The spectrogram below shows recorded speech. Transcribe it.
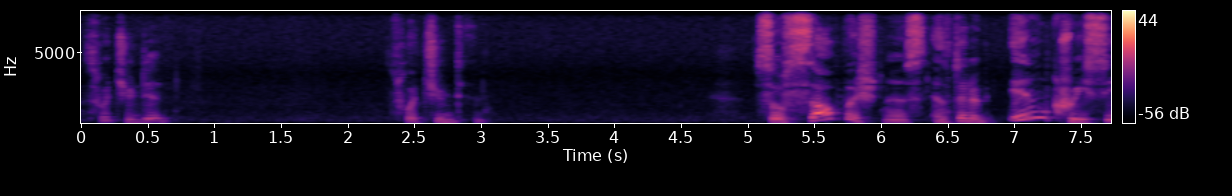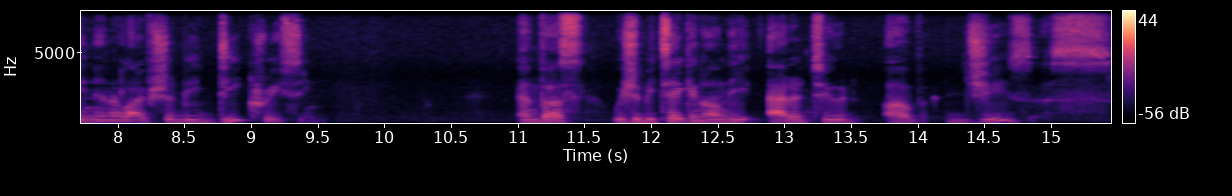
That's what you did. That's what you did. So, selfishness, instead of increasing in our life, should be decreasing. And thus, we should be taking on the attitude of Jesus,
